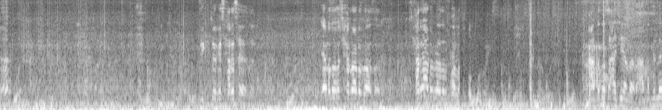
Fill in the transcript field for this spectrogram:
হ্যাঁ? সাড়ে ছয় হাজার। এটা সাড়ে হাজার। সাড়ে হাজার আশি হাজার দিলে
